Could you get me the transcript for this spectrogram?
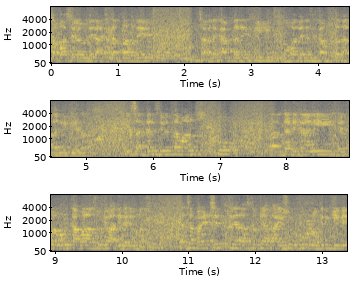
समाजसेवेमध्ये राजकारणामध्ये खूप चांगलं काम करण्याची मुभा देण्याचं काम सुद्धा दादांनी केलं. की सरकारी सेवेतला माणूस तो त्या ठिकाणी हेल्पर म्हणून कामाला असो किंवा अधिकारी म्हणून असो त्याचा माइंडसेट क्लिअर असतो की आता आयुष्य खूप नोकरी केली.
